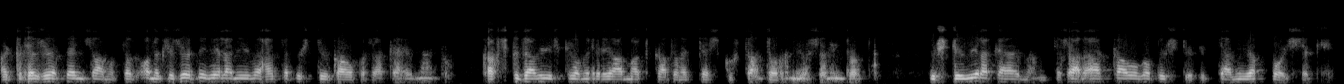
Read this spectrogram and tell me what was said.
vaikka se syö bensaa, mutta onneksi syöpi vielä niin vähän, että pystyy kaupassa käymään. Tuota. 25 kilometriä matkaa tuonne keskustaan Torniossa, niin tuota, pystyy vielä käymään, mutta saadaan kauanko pystyy, pitää myydä poissakin.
